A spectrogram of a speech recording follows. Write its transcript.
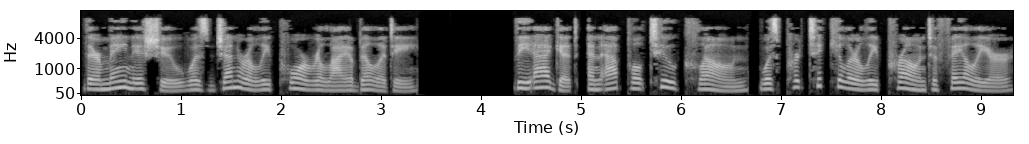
their main issue was generally poor reliability. The Agate, an Apple II clone, was particularly prone to failure,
